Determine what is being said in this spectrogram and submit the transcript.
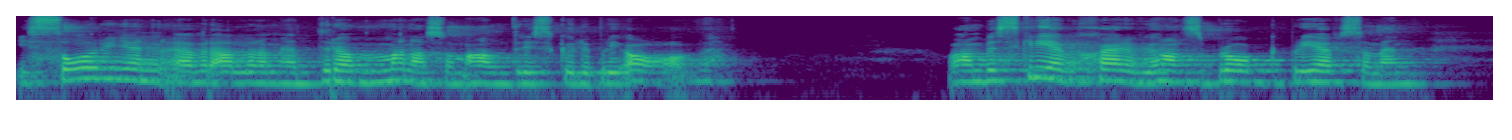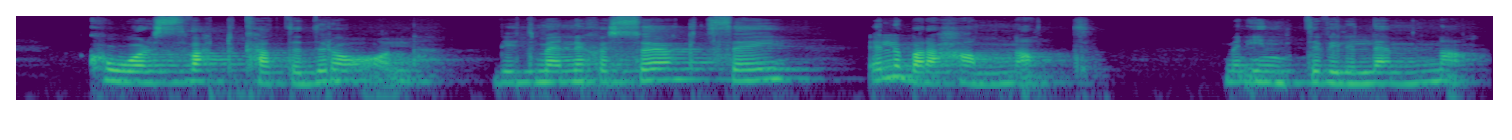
i sorgen över alla de här drömmarna som aldrig skulle bli av. Och han beskrev själv hur hans blogg blev som en kolsvart katedral dit människor sökt sig eller bara hamnat, men inte ville lämna.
